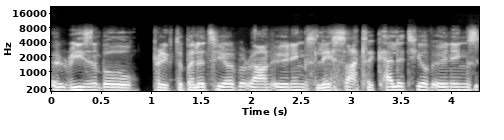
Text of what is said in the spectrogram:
a reasonable predictability of around earnings, less cyclicality of earnings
